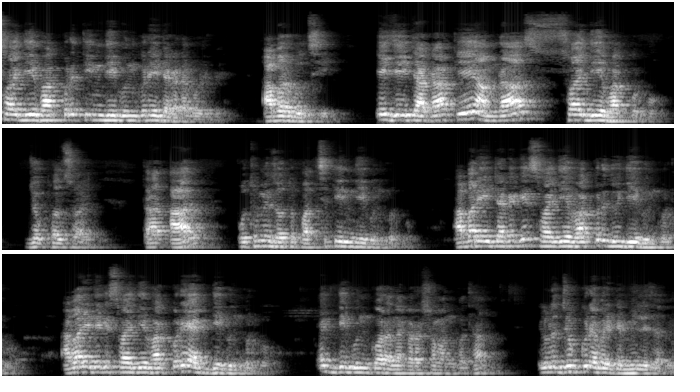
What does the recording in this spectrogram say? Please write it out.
ছয় দিয়ে ভাগ করে তিন দিয়ে গুণ করে এই টাকাটা বসবে আবার বলছি, এই যে টাকাকে আমরা ছয় দিয়ে ভাগ করব, যোগফল ছয়। তার আর প্রথমে যত পাচ্ছি তিন দিয়ে গুণ করব। আবার এই টাকাকে ছয় দিয়ে ভাগ করে দুই দিয়ে গুণ করব। আবার এটাকে ছয় দিয়ে ভাগ করে এক দিয়ে গুণ করব। এক দিয়ে গুণ করা না করা সমান কথা। এগুলো যোগ করে আবার এটা মিলে যাবে।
